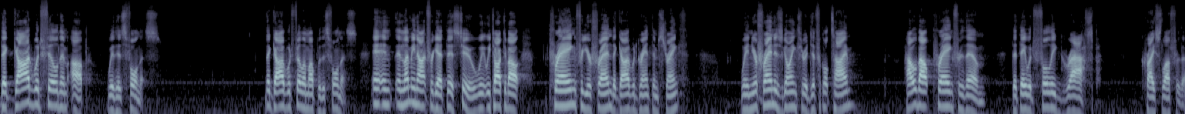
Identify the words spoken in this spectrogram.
that God would fill them up with his fullness. That God would fill him up with his fullness. And, and, and let me not forget this, too. We, we talked about praying for your friend that God would grant them strength. When your friend is going through a difficult time, how about praying for them that they would fully grasp Christ's love for them?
